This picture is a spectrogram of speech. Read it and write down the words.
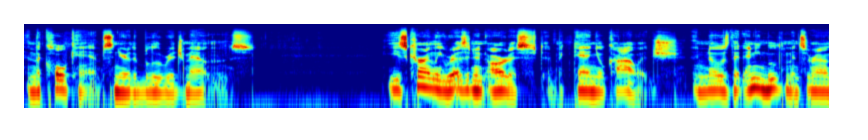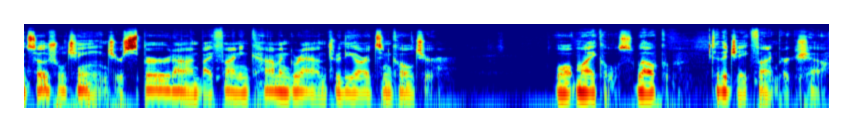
and the coal camps near the Blue Ridge Mountains. He is currently resident artist at McDaniel College and knows that any movements around social change are spurred on by finding common ground through the arts and culture. Walt Michaels, welcome to the Jake Feinberg Show.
